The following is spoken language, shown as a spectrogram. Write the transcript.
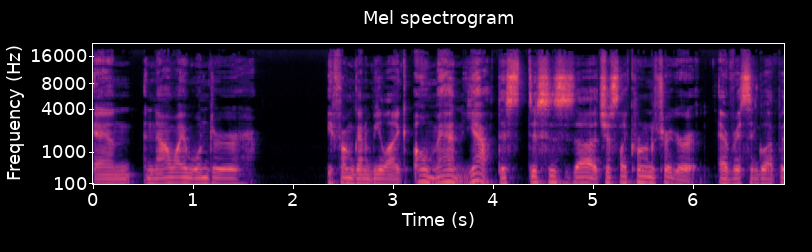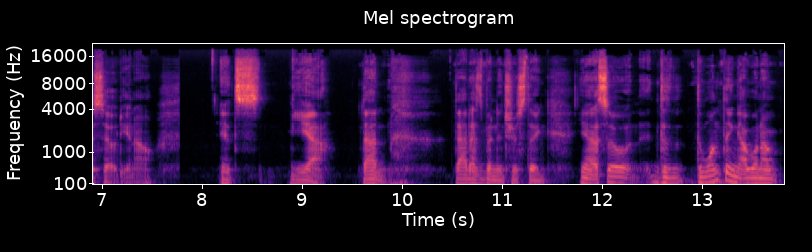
and now I wonder if I'm gonna be like, oh man, yeah, this this is uh, just like Chrono Trigger every single episode, you know. It's yeah, that that has been interesting. Yeah, so the the one thing I want to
